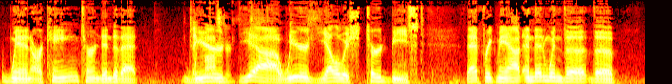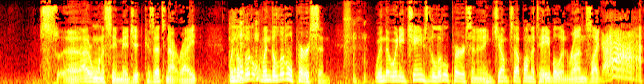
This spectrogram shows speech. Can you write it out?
when Arcane turned into that Big weird, monster. yeah, weird yellowish turd beast. That freaked me out. And then when the the uh, I don't want to say midget because that's not right. When the little when the little person when the when he changed the little person and he jumps up on the table and runs like ah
